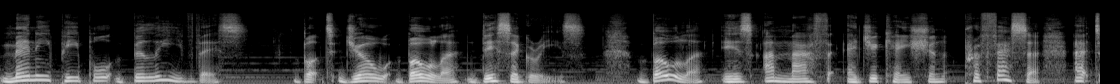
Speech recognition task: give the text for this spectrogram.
Many people believe this, but Jo Boaler disagrees. Boaler is a math education professor at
